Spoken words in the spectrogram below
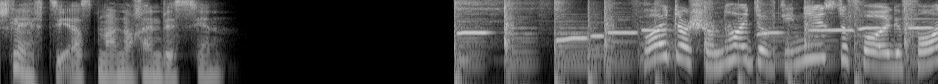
schläft sie erst mal noch ein bisschen. Freut euch schon heute auf die nächste Folge von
